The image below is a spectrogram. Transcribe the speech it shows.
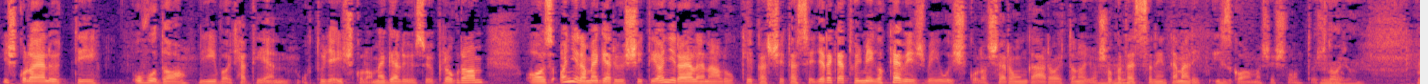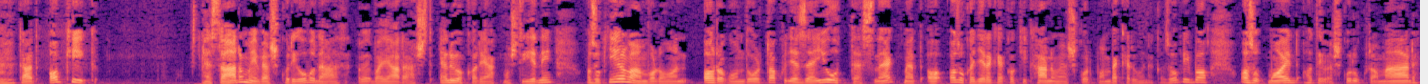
iskola előtti óvodai, vagy hát ilyen, ott ugye iskola megelőző program, az annyira megerősíti, annyira ellenálló képessé teszi a gyereket, hogy még a kevésbé jó iskola se rongál rajta nagyon sokat. Uh-huh. Ez szerintem elég izgalmas és fontos. Nagyon. Uh-huh. Tehát akik ezt a három éves kori óvodába járást elő akarják most írni, azok nyilvánvalóan arra gondoltak, hogy ezzel jót tesznek, mert azok a gyerekek, akik három éves korban bekerülnek az oviba, azok majd hat éves korukra már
